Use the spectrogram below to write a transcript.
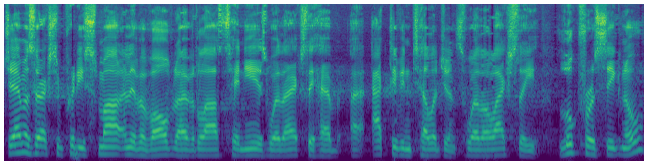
Jammers are actually pretty smart and they've evolved over the last 10 years where they actually have uh, active intelligence, where they'll actually look for a signal,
